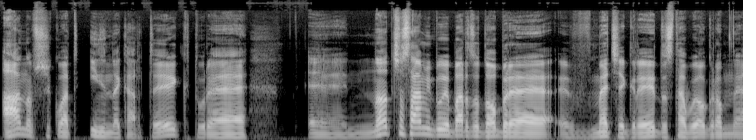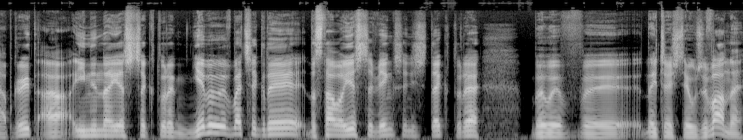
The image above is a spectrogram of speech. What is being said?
a na przykład inne karty, które no czasami były bardzo dobre w mecie gry, dostały ogromny upgrade, a inne jeszcze, które nie były w mecie gry, dostały jeszcze większe niż te, które były w, najczęściej używane.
